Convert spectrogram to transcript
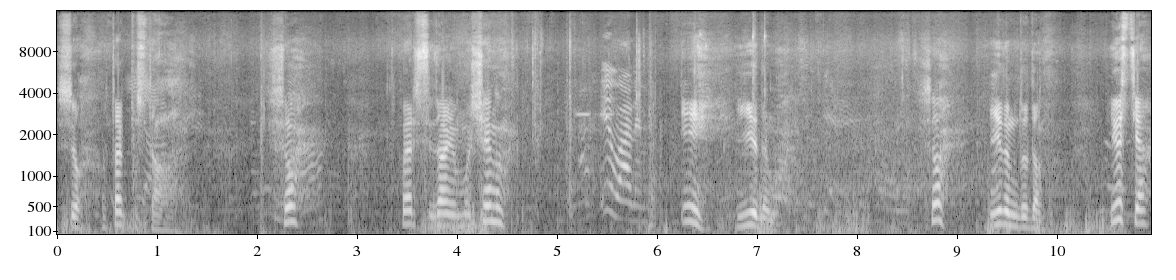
Все, отак поставили. Все. Тепер сідаємо в машину І валим. і їдемо. Все, їдемо додому. Юстя.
